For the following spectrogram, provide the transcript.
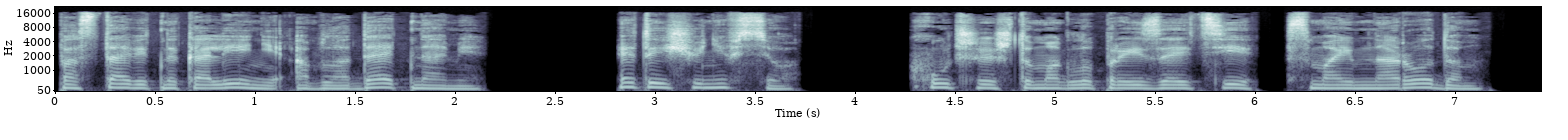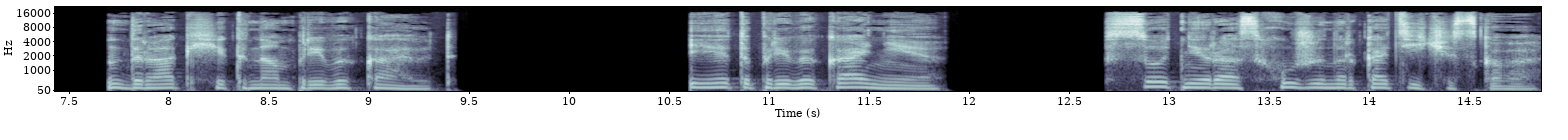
поставить на колени, обладать нами — это еще не все. Худшее, что могло произойти с моим народом, дракхи к нам привыкают. И это привыкание сотни раз хуже наркотического.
